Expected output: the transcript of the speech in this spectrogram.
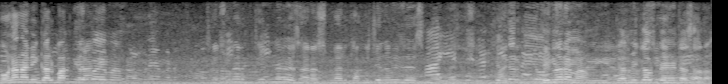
ਉਹਨਾਂ ਨਾਲ ਵੀ ਗੱਲਬਾਤ ਕਰਾਂਗੇ ਸਾਰਾ ਸਮੈਲ ਕਾਫੀ ਚੰਗਾ ਵੀ ਸਮੈਲ ਥਿਨਰ ਹੈ ਮੈਮ ਕੈਮੀਕਲ ਪੇਂਟ ਹੈ ਸਾਰਾ।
